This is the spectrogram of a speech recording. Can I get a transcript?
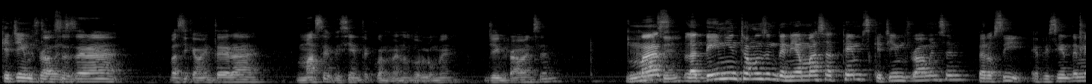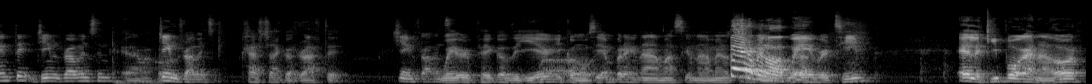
que James Entonces Robinson. era, básicamente era más eficiente con menos volumen. James Robinson. Más, Sí. la Daniel Tomlinson tenía más attempts que James Robinson, pero sí, eficientemente James Robinson. Era mejor. James Robinson. Hashtag undrafted. James Robinson. Waiver pick of the year. Y como siempre, nada más y nada menos Pero me a pelar. waiver team. El equipo ganador.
